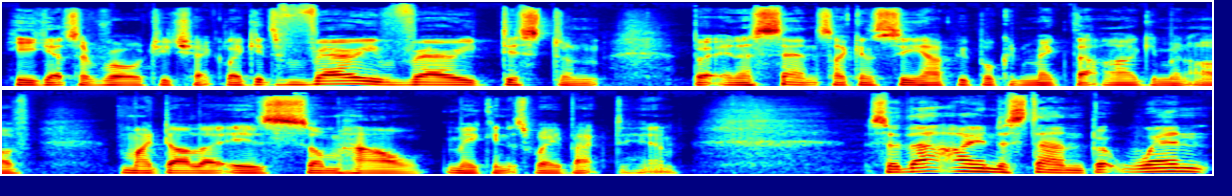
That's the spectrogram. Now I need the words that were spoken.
he gets a royalty check. Like it's very, very distant. But in a sense, I can see how people could make that argument of my dollar is somehow making its way back to him. So that I understand. But when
